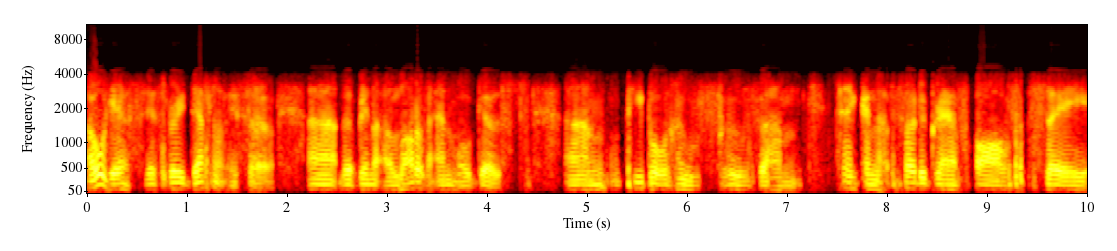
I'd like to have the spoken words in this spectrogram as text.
Oh yes, yes, very definitely so. Uh, there have been a lot of animal ghosts. Um, people who've who've um, taken a photograph of, say,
